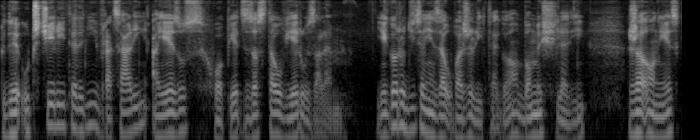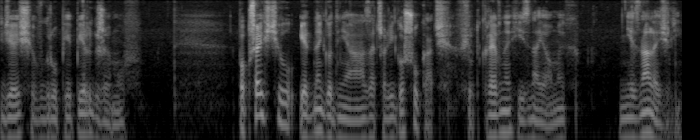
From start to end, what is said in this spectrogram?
Gdy uczcili te dni, wracali, a Jezus, chłopiec, został w Jeruzalem. Jego rodzice nie zauważyli tego, bo myśleli, że on jest gdzieś w grupie pielgrzymów. Po przejściu jednego dnia zaczęli go szukać wśród krewnych i znajomych. Nie znaleźli.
